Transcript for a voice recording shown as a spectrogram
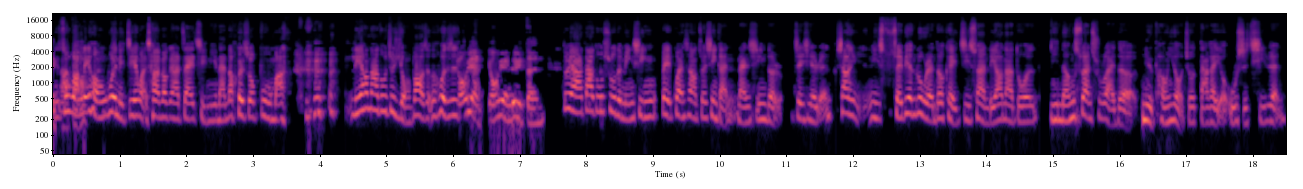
以。你说王力宏问你今天晚上要不要跟他在一起，你难道会说不吗？里奥纳多就拥抱这个，或者是永远永远绿灯。对啊，大多数的明星被冠上最性感男星的这些人，像你随便路人都可以计算，里奥纳多你能算出来的女朋友就大概有五十七任，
